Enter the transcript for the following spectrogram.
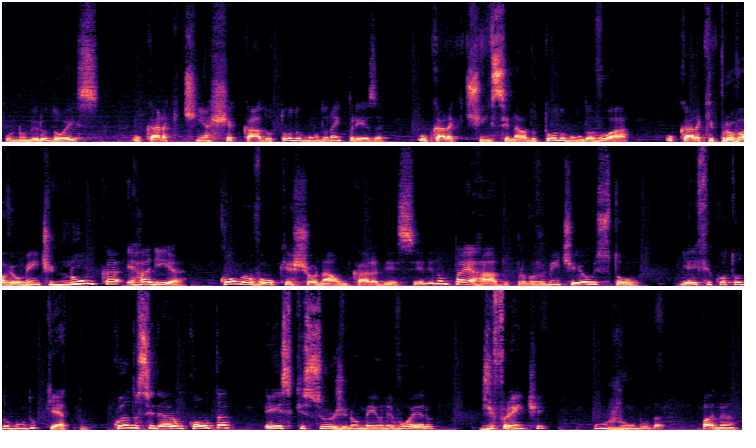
o número 2, o cara que tinha checado todo mundo na empresa, o cara que tinha ensinado todo mundo a voar, o cara que provavelmente nunca erraria. Como eu vou questionar um cara desse? Ele não está errado, provavelmente eu estou. E aí ficou todo mundo quieto. Quando se deram conta, eis que surge no meio nevoeiro, de frente, um jumbo da Panam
